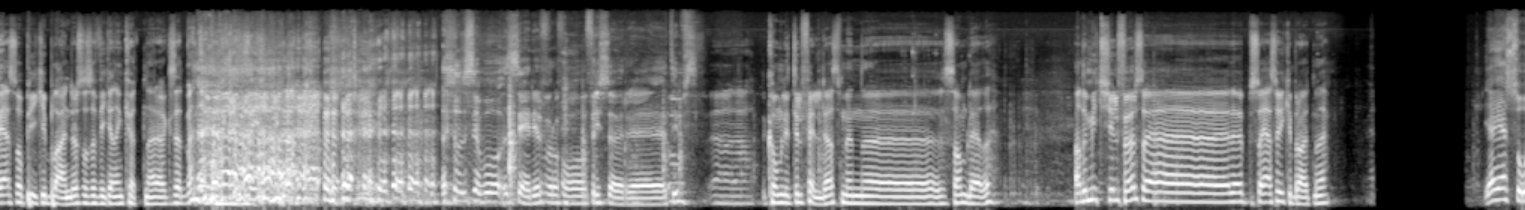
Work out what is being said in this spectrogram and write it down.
Og jeg så Peaky Blinders, og så fikk jeg den cutten her. Jeg har ikke sett, men Så du ser på serier for å få frisørtips? Det kom litt tilfeldig, ass, men uh, sånn ble det. Jeg hadde midtskill før, så jeg, det, så jeg så ikke bra ut med det. Ja, jeg så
